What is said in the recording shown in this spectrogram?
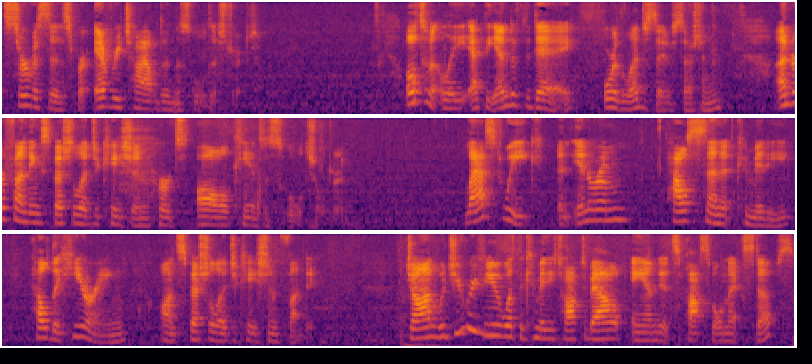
services for every child in the school district. Ultimately, at the end of the day, or the legislative session, underfunding special education hurts all Kansas school children. Last week, an interim House Senate committee held a hearing on special education funding. John, would you review what the committee talked about and its possible next steps?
